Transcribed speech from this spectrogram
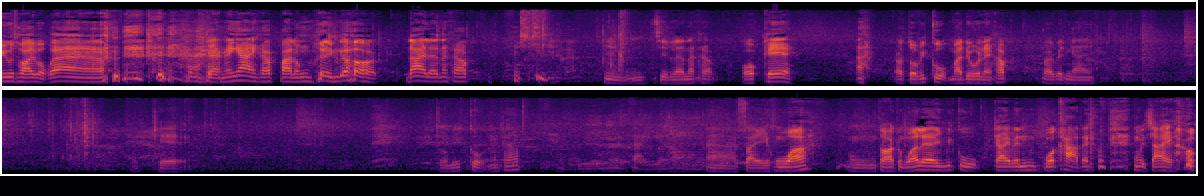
บิวทอยบอกว่า แจกง่ายๆครับปลาลงพื้นก็ได้แล้วนะครับ อืมชินแล้วนะครับ โอเคอะเอาตัวมิกุมาดูหน่อยครับมาเป็นไง โอเค ตัวมิกุนะครับใส่เยอะอ่าใส่หัวอืมถอดหัวเลยมิกุกลายเป็นหัวขาดนะครับ ไม่ใช่ครับ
